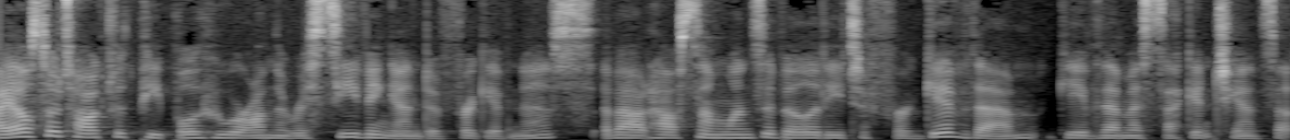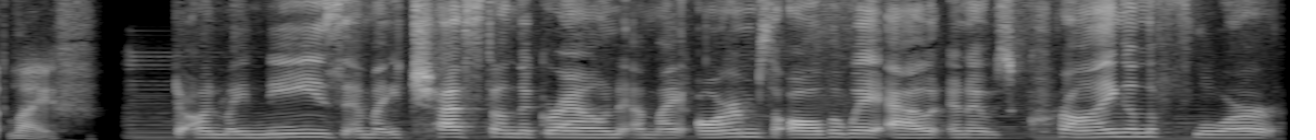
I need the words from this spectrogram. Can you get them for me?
I also talked with people who were on the receiving end of forgiveness about how someone's ability to forgive them gave them a second chance at life. on my knees and my chest on the ground and my arms all the way out and I was crying on the floor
